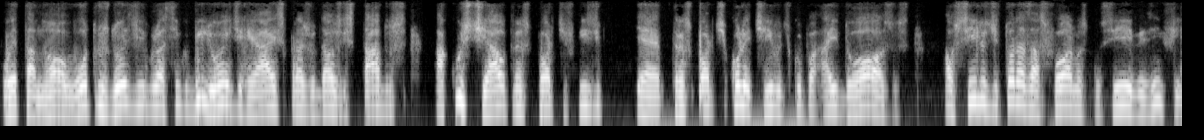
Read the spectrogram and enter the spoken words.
o etanol, outros 2,5 bilhões de reais para ajudar os estados a custear o transporte físico é, transporte coletivo, desculpa, a idosos, auxílios de todas as formas possíveis, enfim.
